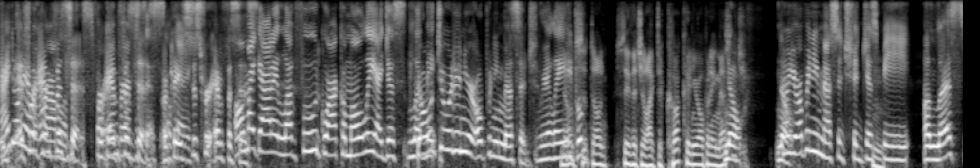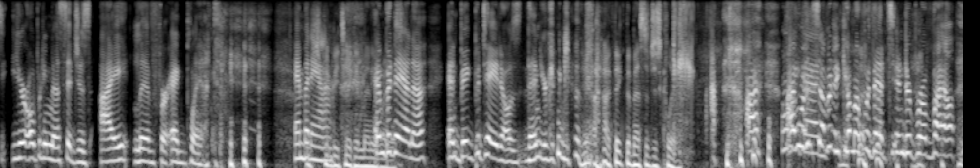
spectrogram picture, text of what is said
I don't for have a problem. emphasis. For Okay, emphasis. Okay, it's just for emphasis. Oh my God, I love food, guacamole. I just let Don't me. do it in your opening message. Really? Don't, s- don't say that you like to cook in your opening message. No, no. No, your opening message should just Hmm. be Unless your opening message is "I live for eggplant and banana. Can be taken many and ways. banana and big potatoes," then you're going to get. Yeah, I think the message is clear. I, oh I want Oh God. somebody to come up with that Tinder profile and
